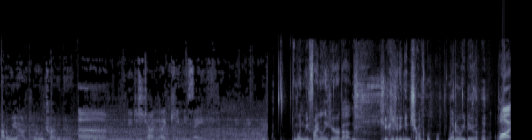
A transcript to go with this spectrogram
how do we act? What do we try to do? Um, you just try to like keep me safe. When we finally hear about you getting in trouble, what do we do? Well,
